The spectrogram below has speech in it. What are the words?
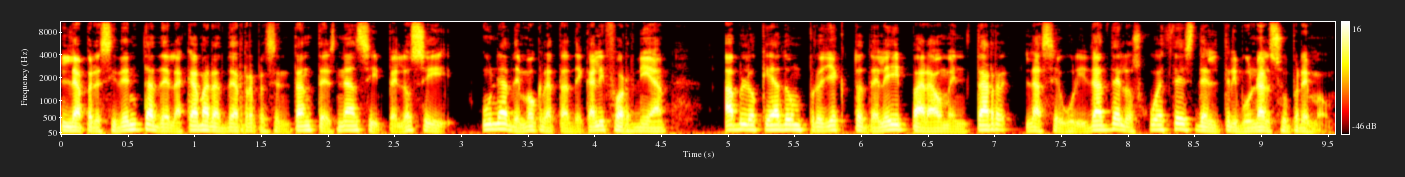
La presidenta de la Cámara de Representantes, Nancy Pelosi, una demócrata de California, ha bloqueado un proyecto de ley para aumentar la seguridad de los jueces del Tribunal Supremo.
